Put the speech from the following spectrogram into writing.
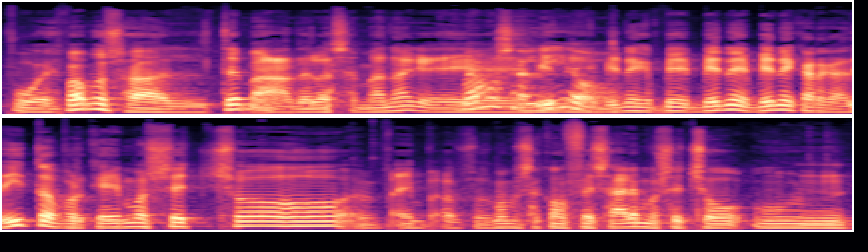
Pues vamos al tema de la semana que vamos al viene, viene, viene, cargadito porque hemos hecho, pues vamos a confesar, hemos hecho un,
